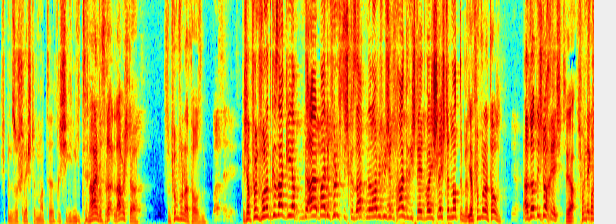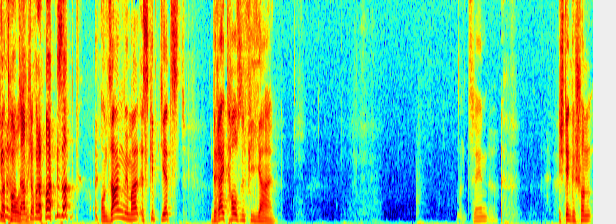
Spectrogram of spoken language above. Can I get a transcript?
Ich bin so schlecht in Mathe. Richtige Niete. Nein, was laber ich da? Das sind 500.000. Was denn jetzt? Ich habe 500 gesagt, ihr habt äh, beide 50 gesagt und dann habe ich mich in Frage gestellt, weil ich schlecht in Mathe bin. Ja, 500.000. Also hatte ich doch recht. Ja, Ich bin der King in Mathe, 500.000. habe ich doch von an gesagt. Und sagen wir mal, es gibt jetzt 3000 Filialen. 10. Ich denke schon,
